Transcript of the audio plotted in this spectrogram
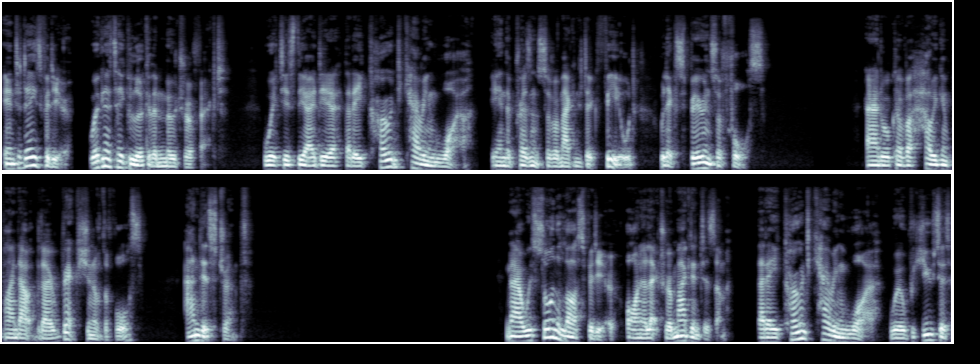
In today's video, we're going to take a look at the motor effect, which is the idea that a current carrying wire in the presence of a magnetic field will experience a force. And we'll cover how we can find out the direction of the force and its strength. Now, we saw in the last video on electromagnetism that a current carrying wire will produce its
